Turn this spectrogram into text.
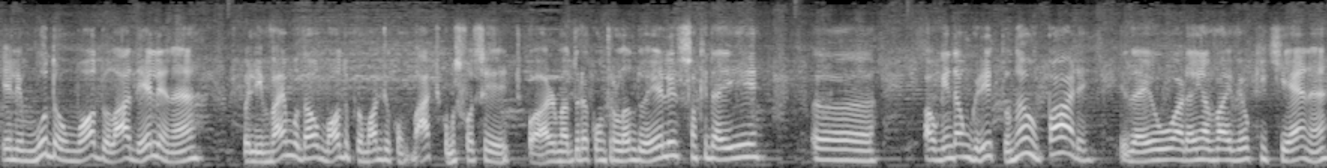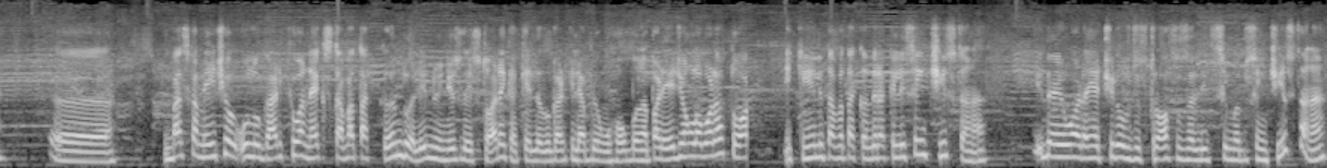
ele muda o modo lá dele, né? Ele vai mudar o modo pro modo de combate, como se fosse tipo, a armadura controlando ele, só que daí ah, alguém dá um grito, não, pare! E daí o Aranha vai ver o que que é, né? Ah, basicamente, o lugar que o Anex estava atacando ali no início da história, que é aquele lugar que ele abriu um rombo na parede, é um laboratório. E quem ele estava atacando era aquele cientista, né? E daí o Aranha tira os destroços ali de cima do cientista, né?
